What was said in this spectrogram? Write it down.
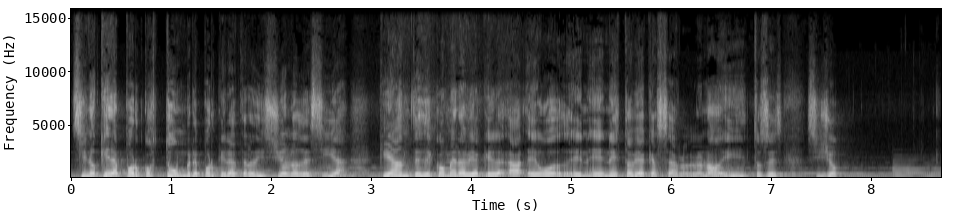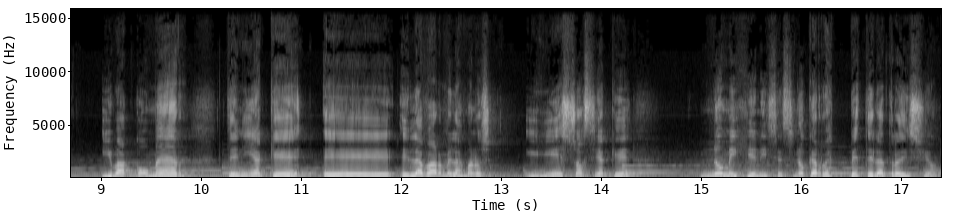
sino que era por costumbre, porque la tradición lo decía que antes de comer había que, ah, eh, en, esto había que hacerlo, ¿no? Y entonces, si yo iba a comer, tenía que eh, lavarme las manos y eso hacía que no me higienice, sino que respete la tradición.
